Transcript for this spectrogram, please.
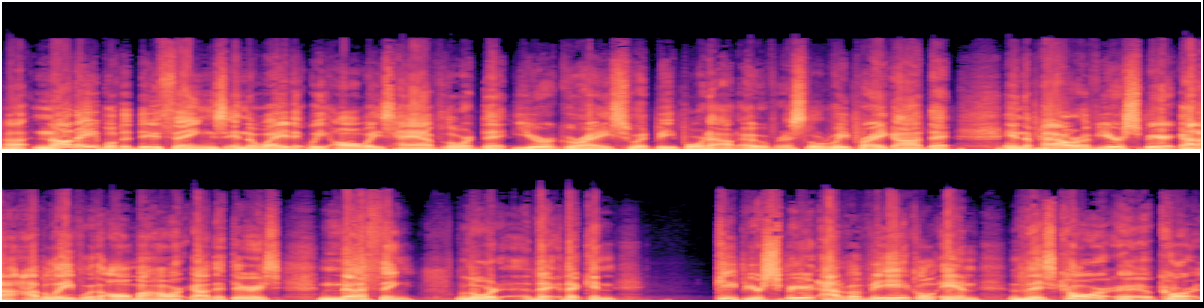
uh, not able to do things in the way that we always have, Lord, that your grace would be poured out over us, Lord. We pray, God, that in the power of your spirit, God, I, I believe with all my heart, God, that there is nothing, Lord, that, that can keep your spirit out of a vehicle in this car, uh, car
